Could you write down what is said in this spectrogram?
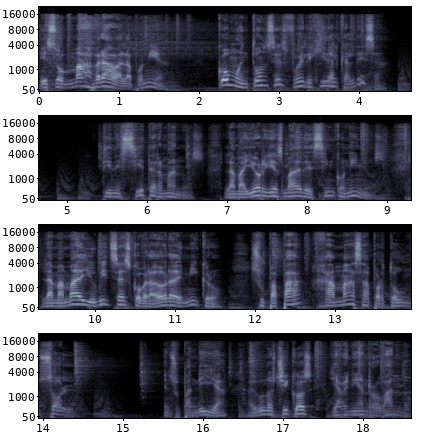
eso más brava la ponía. ¿Cómo entonces fue elegida alcaldesa? Tiene siete hermanos. La mayor y es madre de cinco niños. La mamá de Yubitsa es cobradora de micro. Su papá jamás aportó un sol. En su pandilla, algunos chicos ya venían robando.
